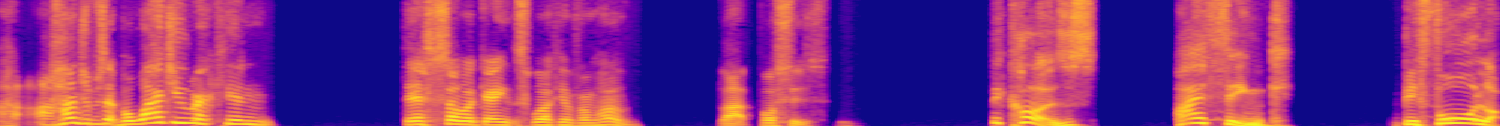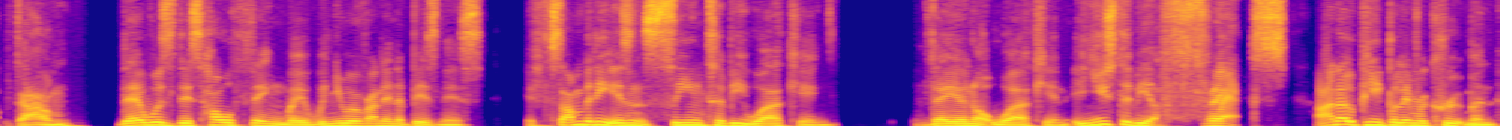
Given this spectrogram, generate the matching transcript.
Hundred percent. But why do you reckon they're so against working from home, like bosses? Because I think before lockdown, there was this whole thing where when you were running a business, if somebody isn't seen to be working, they are not working. It used to be a flex. I know people in recruitment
